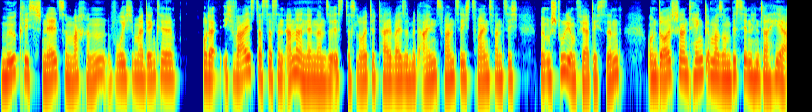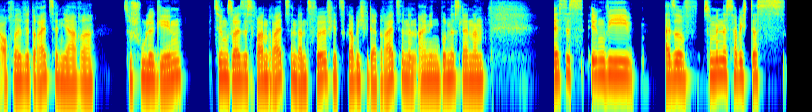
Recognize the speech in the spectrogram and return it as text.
möglichst schnell zu machen, wo ich immer denke, oder ich weiß, dass das in anderen Ländern so ist, dass Leute teilweise mit 21, 22 mit dem Studium fertig sind. Und Deutschland hängt immer so ein bisschen hinterher, auch weil wir 13 Jahre zur Schule gehen. Beziehungsweise es waren 13, dann 12, jetzt glaube ich wieder 13 in einigen Bundesländern. Es ist irgendwie, also zumindest habe ich das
